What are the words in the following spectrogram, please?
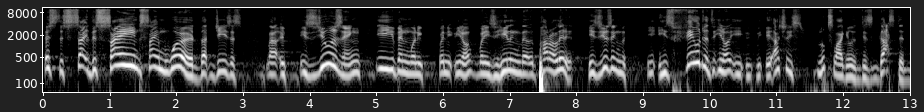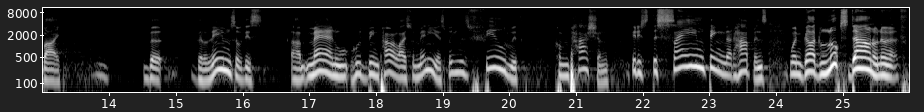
It's the, the same, same word that Jesus uh, is using even when, he, when, you know, when he's healing the paralytic. He's using, the, he's filled with, you know, it actually looks like he was disgusted by the, the limbs of this uh, man who, who'd been paralyzed for many years, but he was filled with compassion. It is the same thing that happens when God looks down on earth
